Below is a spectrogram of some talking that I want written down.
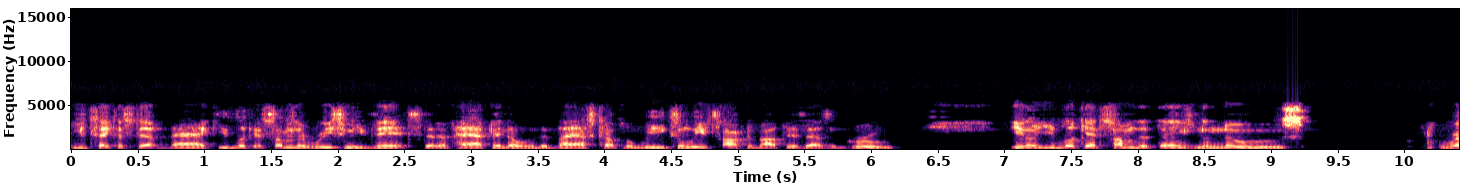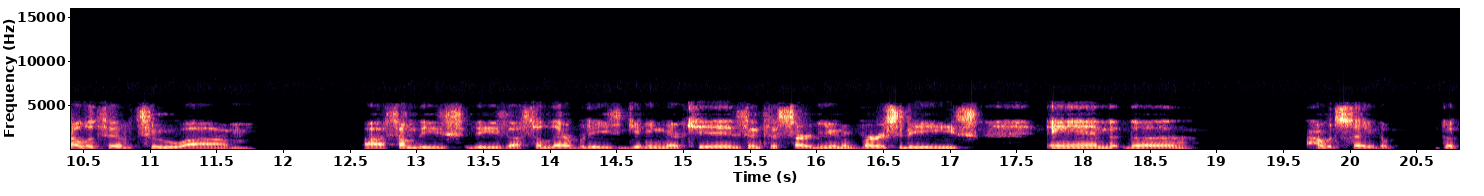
you take a step back, you look at some of the recent events that have happened over the last couple of weeks, and we've talked about this as a group. You know, you look at some of the things in the news relative to um, uh, some of these these uh, celebrities getting their kids into certain universities and the I would say the the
